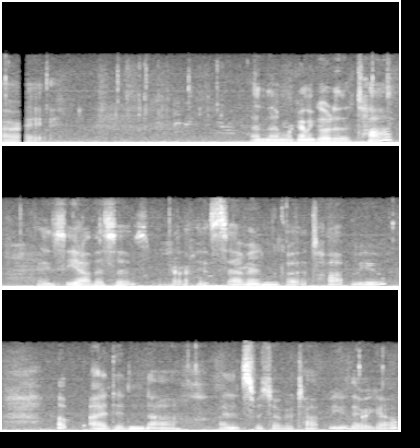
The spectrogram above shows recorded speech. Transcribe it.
Alright. And then we're going to go to the top and see how this is. We're going to hit 7, go to top view. Oh, I didn't, uh, I didn't switch over to top view. There we go.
